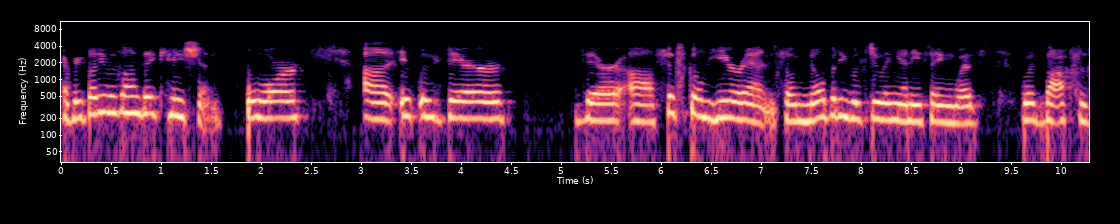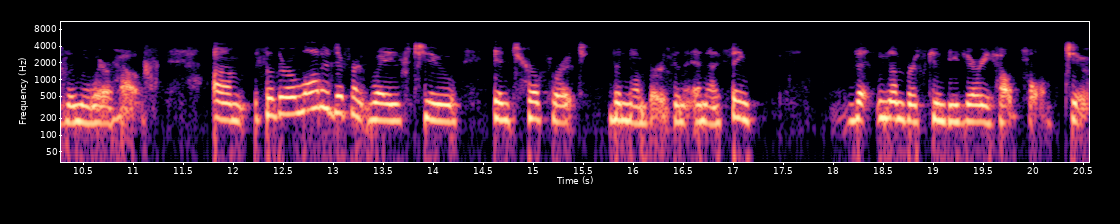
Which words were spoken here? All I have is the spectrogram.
everybody was on vacation, or uh, it was their their uh, fiscal year end, so nobody was doing anything with with boxes in the warehouse. Um, so there are a lot of different ways to interpret the numbers, and, and I think that numbers can be very helpful too.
